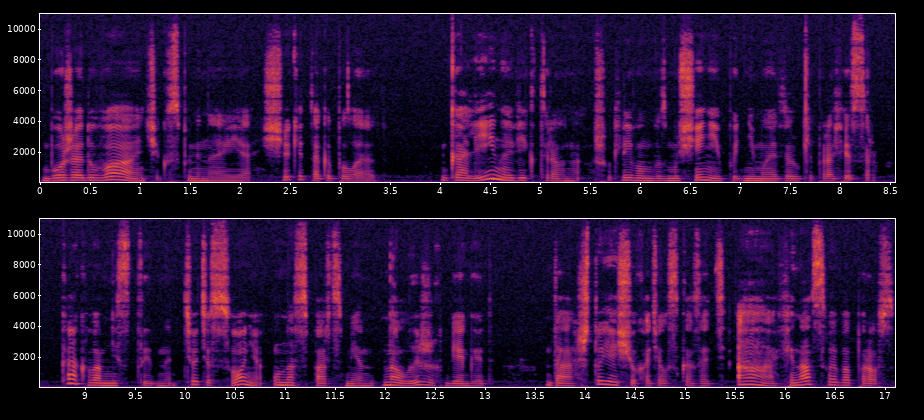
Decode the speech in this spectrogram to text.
Божий одуванчик, вспоминаю я. Щеки так и пылают. Галина Викторовна, в шутливом возмущении поднимает руки профессор. Как вам не стыдно? Тетя Соня у нас спортсмен, на лыжах бегает. Да, что я еще хотел сказать? А, финансовый вопрос.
